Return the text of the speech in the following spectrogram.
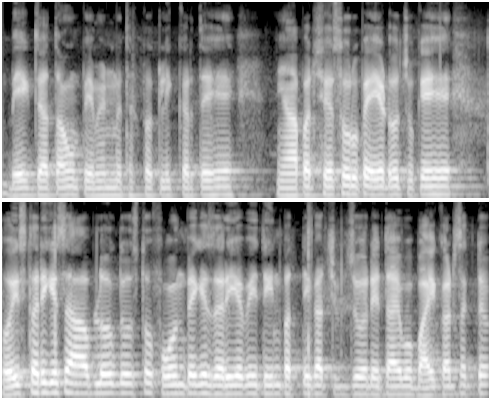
बैग जाता हूँ, पेमेंट मेथड पर क्लिक करते हैं। यहाँ पर छः सौ रुपये ऐड हो चुके हैं। तो इस तरीके से आप लोग दोस्तों फ़ोनपे के ज़रिए भी तीन पत्ती का चिप जो रहता है वो बाई कर सकते हो।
